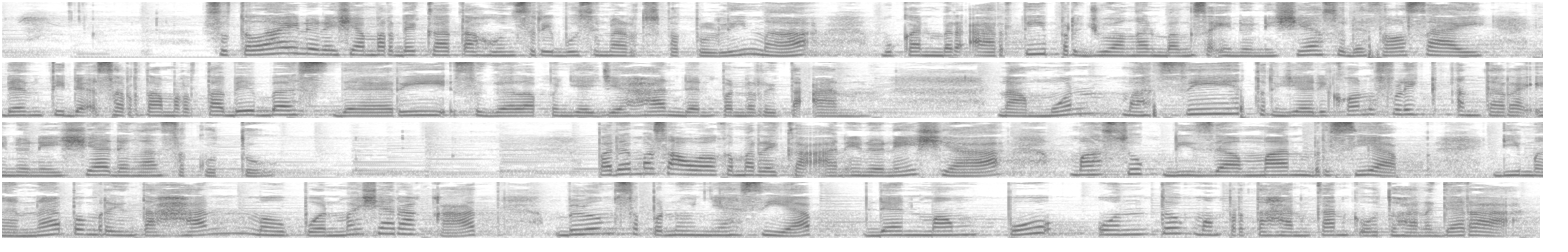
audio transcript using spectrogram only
Setelah Indonesia merdeka tahun 1945, bukan berarti perjuangan bangsa Indonesia sudah selesai dan tidak serta-merta bebas dari segala penjajahan dan penderitaan namun masih terjadi konflik antara Indonesia dengan sekutu. Pada masa awal kemerdekaan Indonesia masuk di zaman bersiap, di mana pemerintahan maupun masyarakat belum sepenuhnya siap dan mampu untuk mempertahankan keutuhan negara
